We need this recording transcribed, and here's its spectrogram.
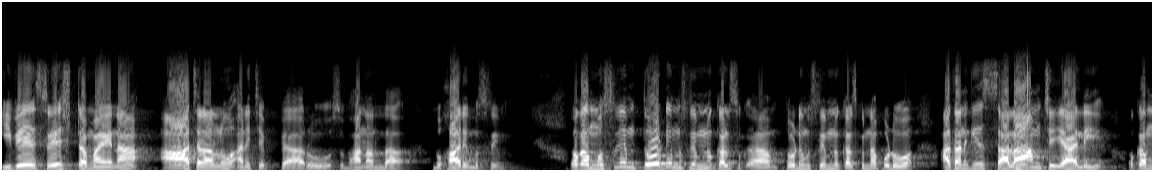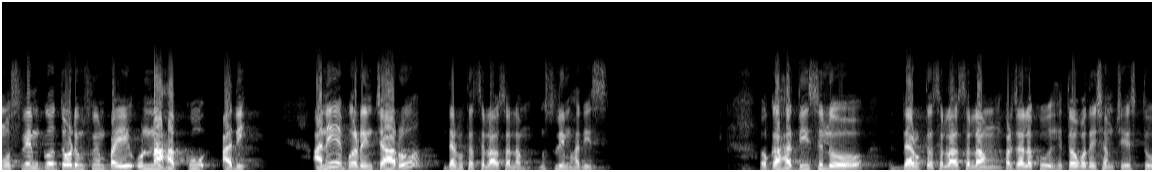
ఇవే శ్రేష్టమైన ఆచరణలు అని చెప్పారు. సుభానల్లా. బుహారీ ముస్లిం. ఒక ముస్లిం తోటి ముస్లింను కలుసు తోటి ముస్లింను కలుసుకున్నప్పుడు అతనికి సలాం చేయాలి. ఒక ముస్లింకు తోటి ముస్లింపై ఉన్న హక్కు అది అని ప్రకటించారు దర్భక్త సల్లాహసలం ముస్లిం హదీస్. ఒక హదీసులో దర్భక్త సల్లాహసలం ప్రజలకు హితోపదేశం చేస్తూ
